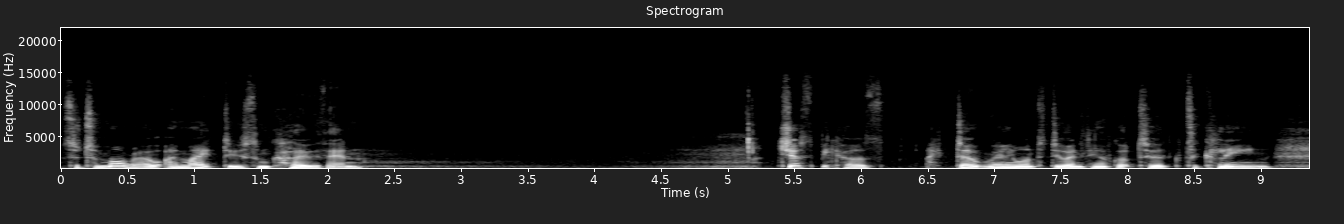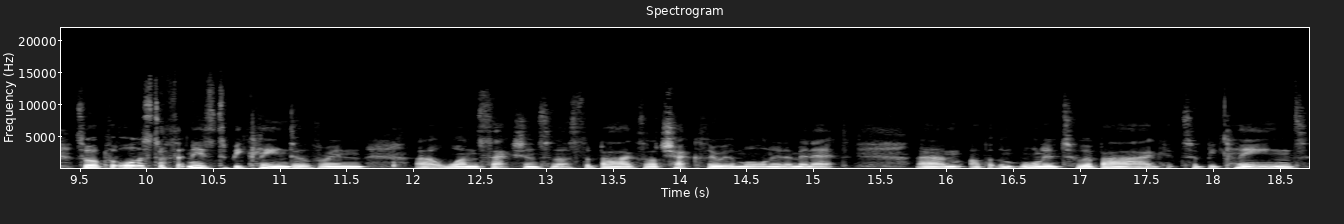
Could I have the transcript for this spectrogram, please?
So tomorrow I might do some clothing. Just because I don't really want to do anything I've got to, to clean. So I'll put all the stuff that needs to be cleaned over in uh, one section. So that's the bags. I'll check through them all in a minute. Um, I'll put them all into a bag to be cleaned.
